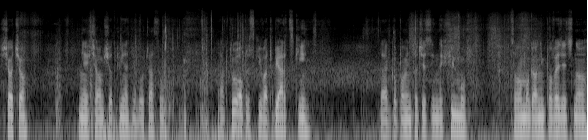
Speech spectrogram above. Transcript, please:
siocio. Nie chciało mi się odpinać, nie było czasu. Tak, tu opryskiwacz biarcki. Tak, go pamiętacie z innych filmów. Co wam mogę o nim powiedzieć? No,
